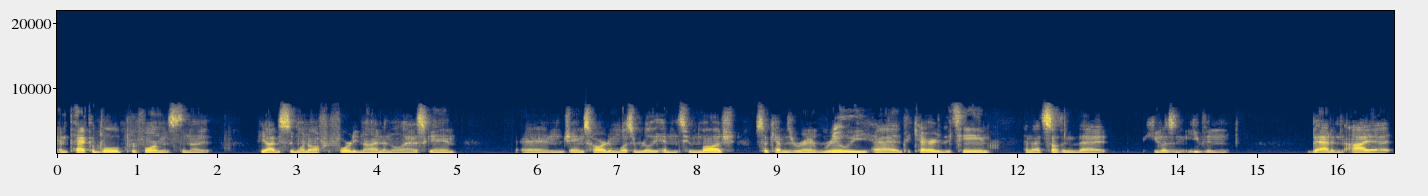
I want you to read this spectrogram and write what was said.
impeccable performance tonight. He obviously went off for 49 in the last game, and James Harden wasn't really hitting too much. So Kevin Durant really had to carry the team, and that's something that he doesn't even bat an eye at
